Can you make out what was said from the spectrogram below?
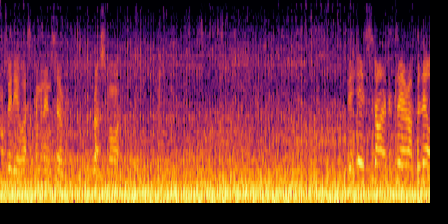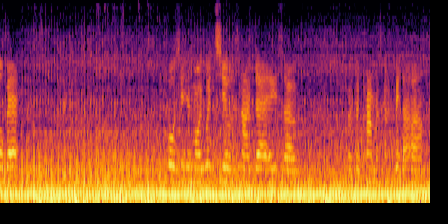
I'll video us coming into Rushmore it is starting to clear up a little bit. Fortunately my windshield is now dirty so the camera's going to pick that up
